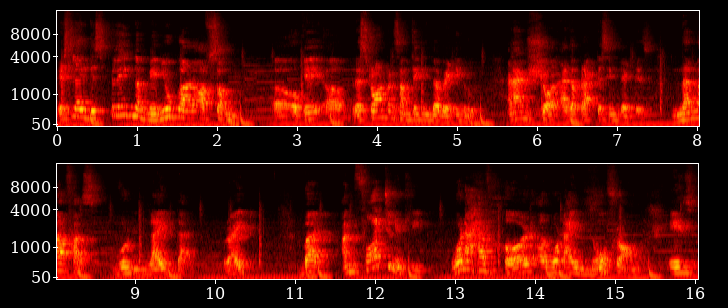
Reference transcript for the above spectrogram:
it's like displaying the menu card of some uh, okay uh, restaurant or something in the waiting room. And I'm sure as a practicing dentist, none of us would like that, right? But unfortunately, what I have heard or what I know from is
